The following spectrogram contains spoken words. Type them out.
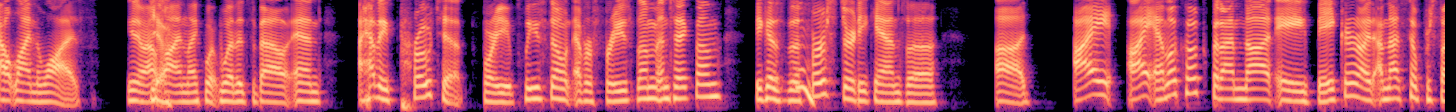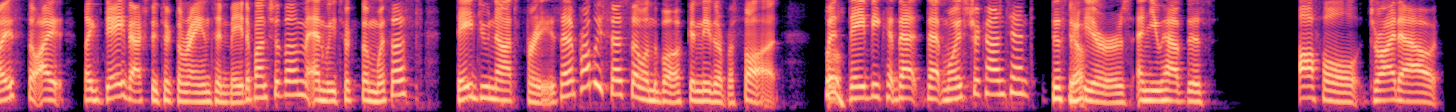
outline the whys. You know, Yeah. outline like what what it's about. And I have a pro tip for you. Please don't ever freeze them and take them because the Hmm. first dirty Kanza, uh, I I am a cook, but I'm not a baker. I, I'm not so precise. So I like Dave actually took the reins and made a bunch of them, and we took them with us. They do not freeze, and it probably says so in the book, and neither of us saw it. But Huh. they because that that moisture content disappears, and you have this awful, dried out,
